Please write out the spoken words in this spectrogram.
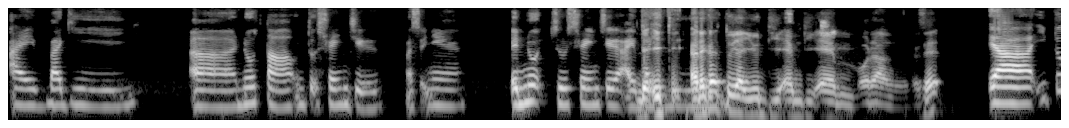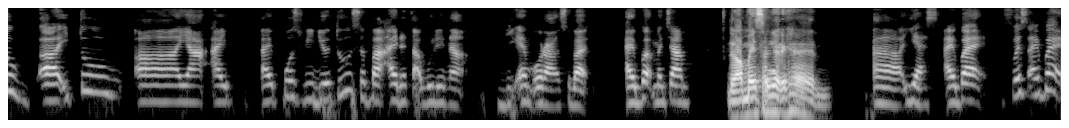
I bagi uh, nota untuk stranger. Maksudnya a note to stranger I bagi. it, adakah tu yang you DM DM orang? Is it? Ya, itu uh, itu uh, yang I I post video tu sebab I dah tak boleh nak DM orang sebab I buat macam Ramai sangat kan? uh, yes, I buat first I buat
